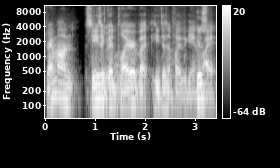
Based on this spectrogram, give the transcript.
Draymond, see, he's a good player, but he doesn't play the game Here's- right.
